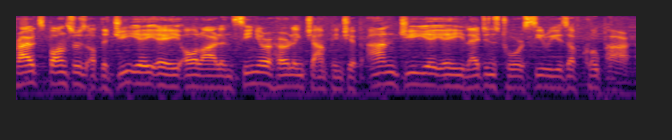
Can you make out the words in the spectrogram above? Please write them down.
proud sponsors of the GAA All Ireland Senior Hurling Championship and GAA Legends Tour series of Croke Park.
